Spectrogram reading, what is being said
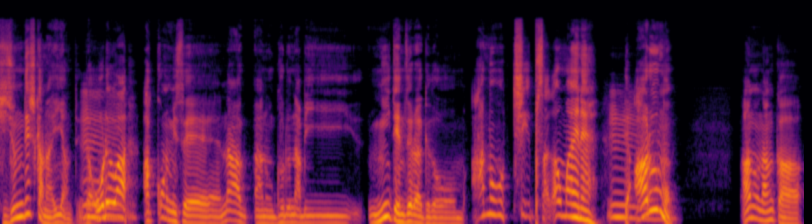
基準でしかないやんって。うん俺はあっこの店なあのグルナビ2.0やけどあのチープさがうまいねうんん。であるもん。あのなんか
